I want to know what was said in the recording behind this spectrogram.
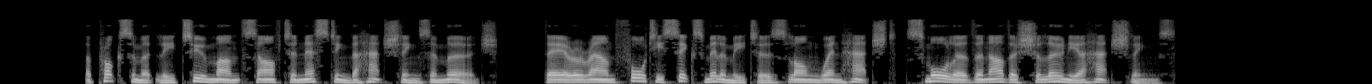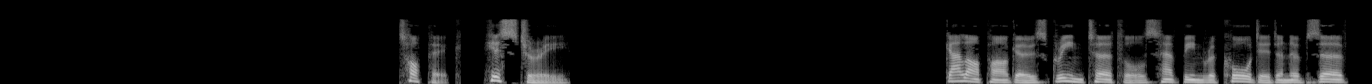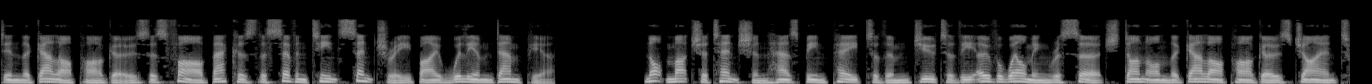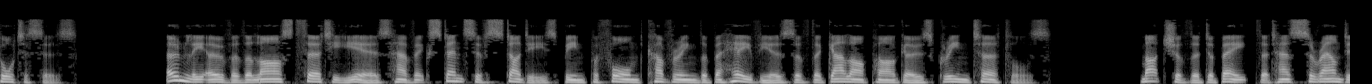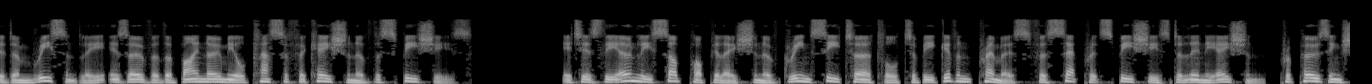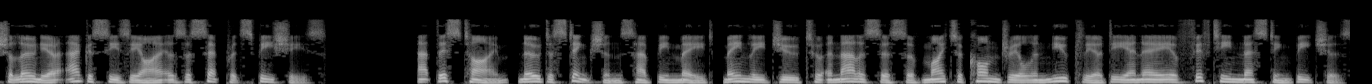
Approximately two months after nesting the hatchlings emerge. They are around 46 mm long when hatched, smaller than other Chelonia hatchlings. History Galapagos green turtles have been recorded and observed in the Galapagos as far back as the 17th century by William Dampier. Not much attention has been paid to them due to the overwhelming research done on the Galapagos giant tortoises. Only over the last 30 years have extensive studies been performed covering the behaviors of the Galapagos green turtles. Much of the debate that has surrounded them recently is over the binomial classification of the species. It is the only subpopulation of green sea turtle to be given premise for separate species delineation, proposing Chelonia agassizii as a separate species. At this time, no distinctions have been made, mainly due to analysis of mitochondrial and nuclear DNA of 15 nesting beaches.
